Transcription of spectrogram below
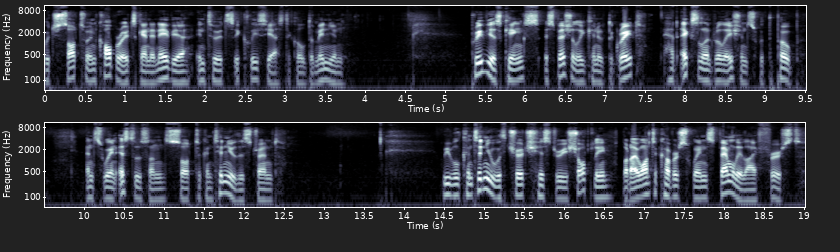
which sought to incorporate Scandinavia into its ecclesiastical dominion. Previous kings, especially Canute the Great, had excellent relations with the Pope, and Sweyn Estridsson sought to continue this trend. We will continue with church history shortly, but I want to cover Sweyn's family life first.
